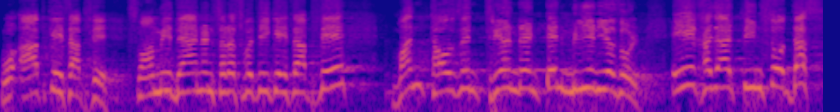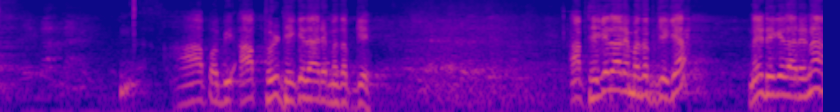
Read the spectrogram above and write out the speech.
وہ آپ کے حساب سے، سوامی دیانند سرسوتی کے حساب سے one thousand three hundred ten million years old ایک ہزار تین سو دس آپ ابھی آپ تھوڑی ٹھیکیدار ہے مذہب کے۔ آپ ٹھیکیدار ہیں مذہب کے کیا؟ نہیں ٹھیکیدار ہے نا؟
